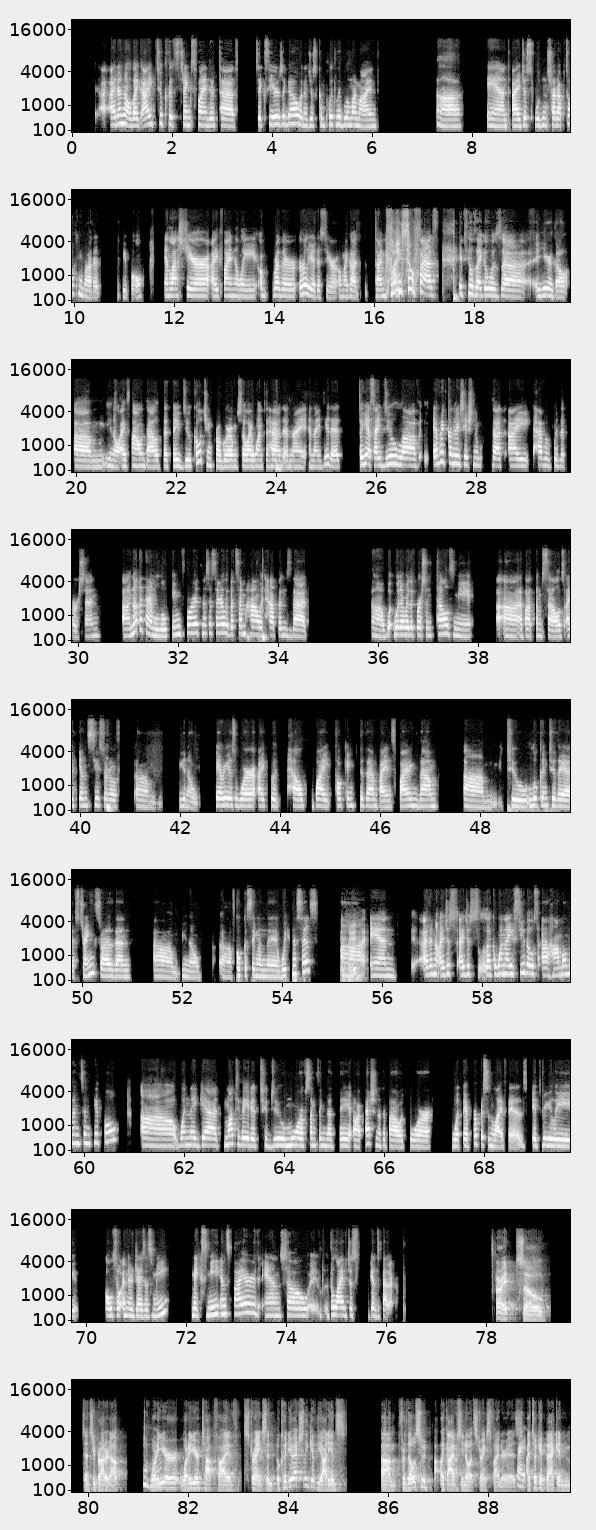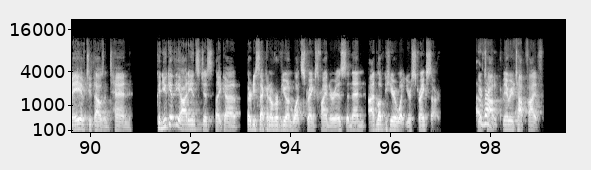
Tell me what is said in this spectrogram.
I, I don't know, like I took the Strengths Finder test six years ago and it just completely blew my mind. Uh, and I just wouldn't shut up talking about it to people. And last year, I finally, um, rather earlier this year, oh my God, time flies so fast. It feels like it was uh, a year ago. Um, you know, I found out that they do coaching programs, so I went ahead and I and I did it so yes i do love every conversation that i have with a person uh, not that i'm looking for it necessarily but somehow it happens that uh, wh- whatever the person tells me uh, about themselves i can see sort of um, you know areas where i could help by talking to them by inspiring them um, to look into their strengths rather than um, you know uh, focusing on the weaknesses. Uh, and I don't know. I just, I just like when I see those aha moments in people, uh, when they get motivated to do more of something that they are passionate about or what their purpose in life is, it really also energizes me, makes me inspired, and so it, the life just gets better. All right. So, since you brought it up, Mm-hmm. What are mm-hmm. your What are your top five strengths? And could you actually give the audience, um, for those who like, I obviously know what Strengths Finder is. Right. I took it back in May of 2010. Could you give the audience just like a 30 second overview on what Strengths Finder is, and then I'd love to hear what your strengths are. Your right. top, maybe your top five.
